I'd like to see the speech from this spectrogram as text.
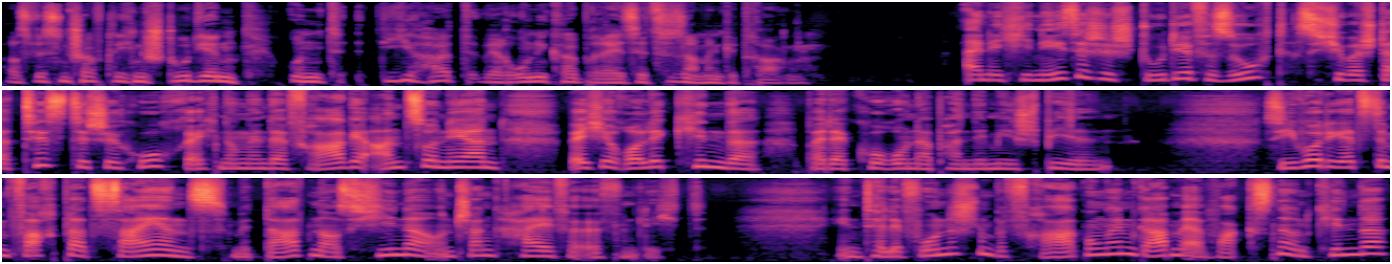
aus wissenschaftlichen Studien und die hat Veronika Bräse zusammengetragen. Eine chinesische Studie versucht, sich über statistische Hochrechnungen der Frage anzunähern, welche Rolle Kinder bei der Corona-Pandemie spielen. Sie wurde jetzt im Fachblatt Science mit Daten aus China und Shanghai veröffentlicht. In telefonischen Befragungen gaben Erwachsene und Kinder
